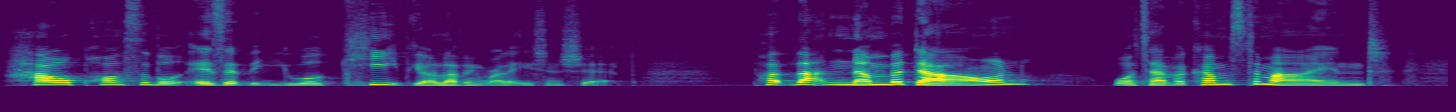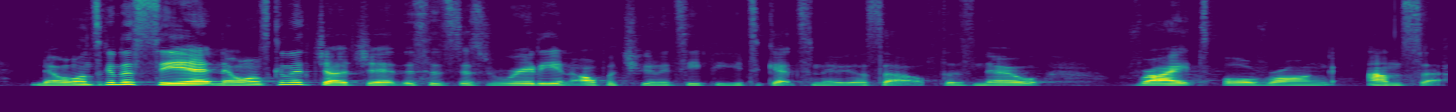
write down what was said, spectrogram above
how possible is it that you will keep your loving relationship? put that number down, whatever comes to mind. No one's going to see it, no one's going to judge it. This is just really an opportunity for you to get to know yourself. There's no right or wrong answer.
